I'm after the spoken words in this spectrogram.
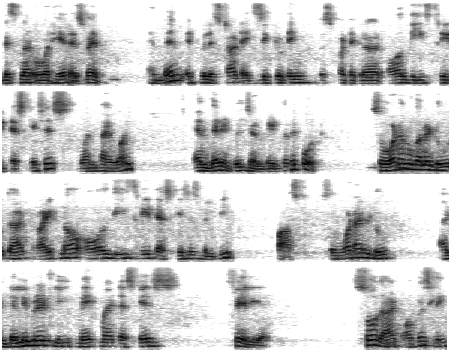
listener over here as well. And then it will start executing this particular all these three test cases one by one and then it will generate the report. So what i'm going to do that right now all these three test cases will be passed. So what i'll do i'll deliberately make my test case failure so that obviously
